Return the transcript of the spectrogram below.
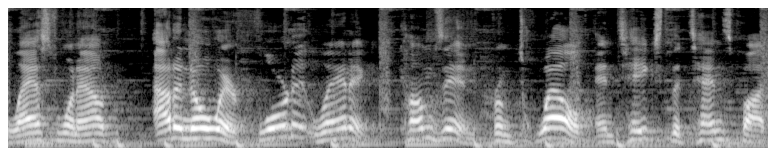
last one out. Out of nowhere, Florida Atlantic comes in from 12 and takes the 10 spot,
